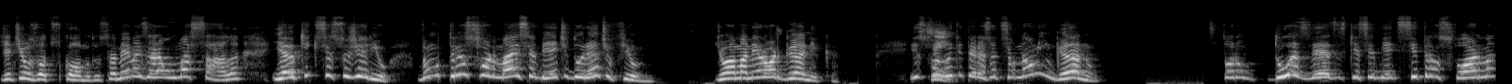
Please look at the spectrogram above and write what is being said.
A gente tinha os outros cômodos também, mas era uma sala. E aí o que, que você sugeriu? Vamos transformar esse ambiente durante o filme, de uma maneira orgânica. Isso Sim. foi muito interessante. Se eu não me engano, foram duas vezes que esse ambiente se transforma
